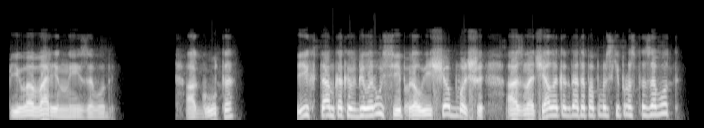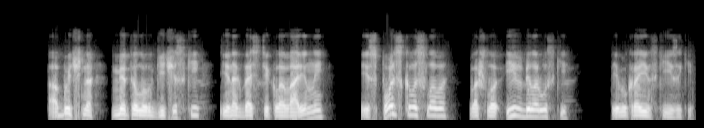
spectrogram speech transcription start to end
пивоваренные заводы. А гута? Их там, как и в Белоруссии, пожалуй, еще больше, а означало когда-то по-польски просто завод — обычно металлургический, иногда стекловаренный, из польского слова вошло и в белорусский, и в украинский языки.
